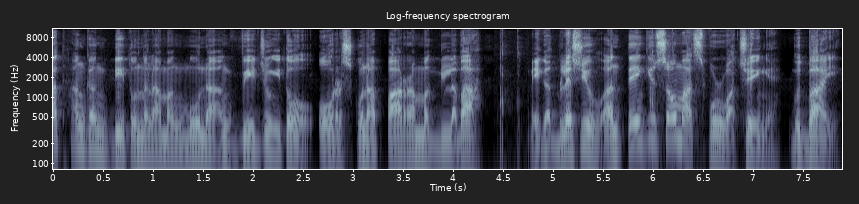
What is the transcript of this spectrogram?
At hanggang dito na lamang muna ang video ito. Oras ko na para maglaba. May God bless you and thank you so much for watching. Goodbye.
